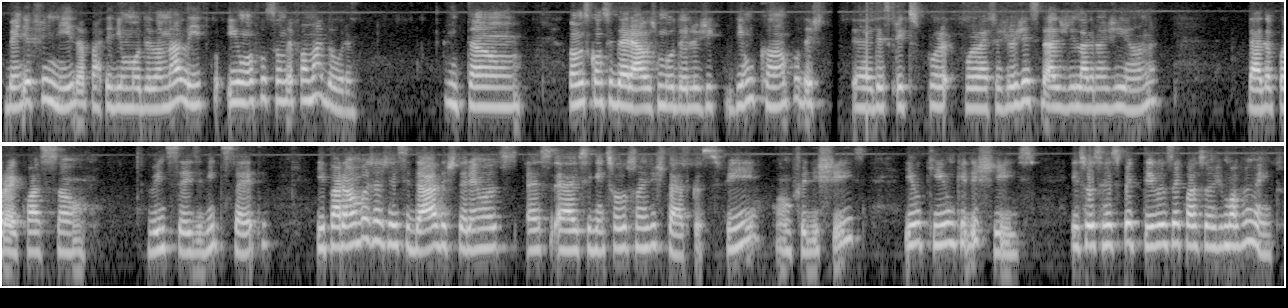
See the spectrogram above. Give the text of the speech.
bem definido a partir de um modelo analítico e uma função deformadora. Então, vamos considerar os modelos de, de um campo é, descritos por, por essas duas densidades de Lagrangiana, dada por a equação 26 e 27, e para ambas as densidades teremos as, as seguintes soluções estáticas, φ, um φ de x, e o Q, um Q de x, e suas respectivas equações de movimento,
